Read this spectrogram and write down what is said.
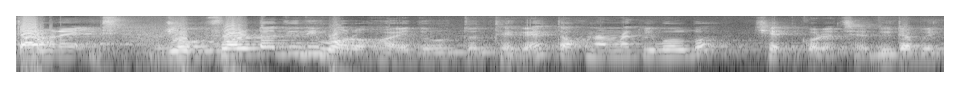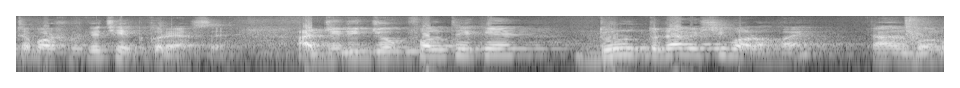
তার মানে যোগফলটা যদি বড় হয় দূরত্ব থেকে, তখন আমরা কি বলব? ছেদ করেছে। দুইটা বৃত্ত পরস্পরকে ছেদ করে আছে। আর যদি যোগফল থেকে দূরত্বটা বেশি বড় হয়, তাহলে বলব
